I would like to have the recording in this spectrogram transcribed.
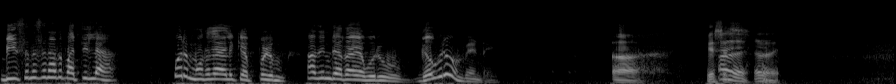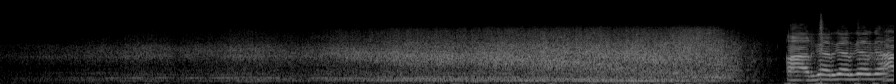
ബിസിനസ്സിന് അത് പറ്റില്ല. ഒരു മുതലാളിക്ക് എപ്പോഴും അതിന്റെതായ ഒരു ഗൗരവം വേണ്ടേ? ആ യെസ് അതെ, അതെ. അതെ. ആ ഇറങ്ങ ഇറങ്ങ ഇറങ്ങ ഇറങ്ങ ആ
